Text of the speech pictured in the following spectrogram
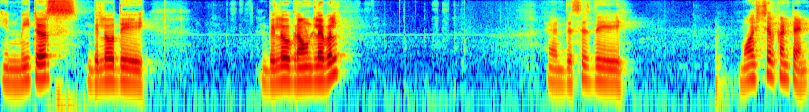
in meters below the below ground level. And this is the moisture content.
